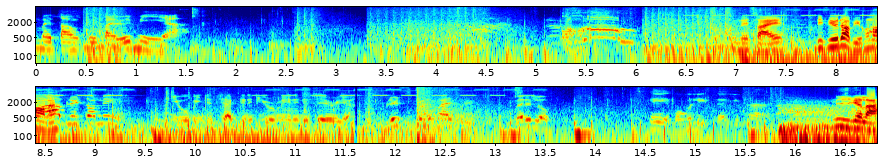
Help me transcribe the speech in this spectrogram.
ทำไมตามกูไปไม่มีอะอยู่ในไซส์ดีฟิวดรอปอยู่ข้างนอกนะ blitz on me You will be detected if you remain in this area. blitz 25 speed very low พี่โมบิลิกเหลือยี่สิบห้านี่กันล่ะ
